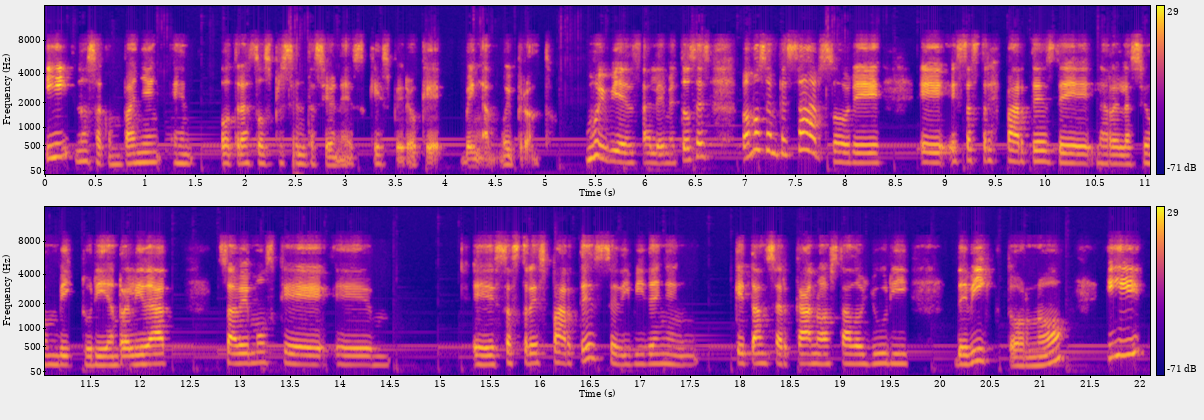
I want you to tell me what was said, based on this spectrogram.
y nos acompañen en otras dos presentaciones que espero que vengan muy pronto. Muy bien, Salem. Entonces, vamos a empezar sobre eh, estas tres partes de la relación Victory. En realidad, sabemos que eh, estas tres partes se dividen en qué tan cercano ha estado Yuri de Víctor, ¿no? Y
